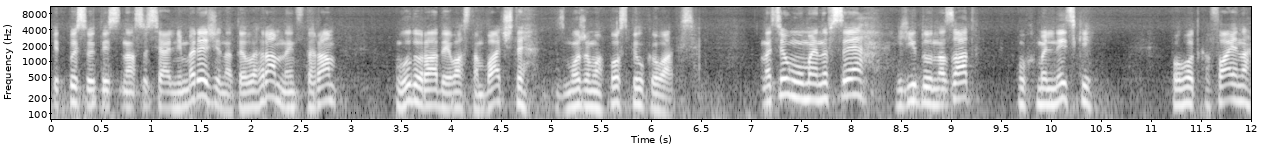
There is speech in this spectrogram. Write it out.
Підписуйтесь на соціальні мережі, на Телеграм, на Інстаграм. Буду радий вас там бачити, зможемо поспілкуватися. На цьому у мене все. Їду назад у Хмельницький. Погодка файна.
